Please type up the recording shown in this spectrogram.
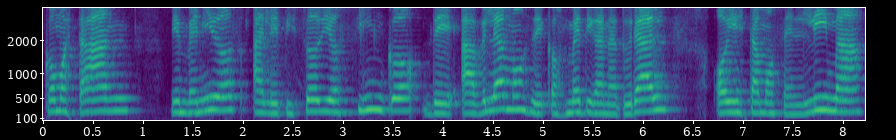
¿Cómo están? Bienvenidos al episodio 5 de Hablamos de Cosmética Natural. Hoy estamos en Lima,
